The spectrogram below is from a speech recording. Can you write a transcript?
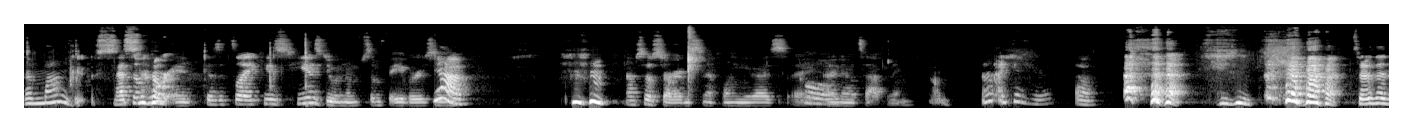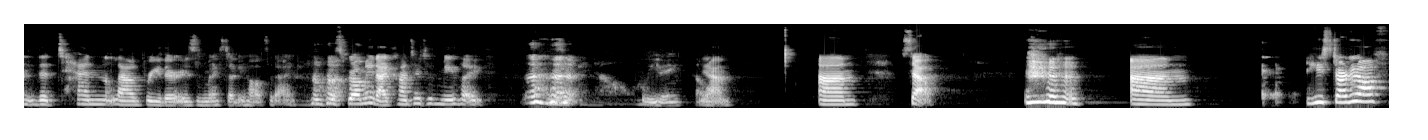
the mongoose." That's So- important because it's like he's he is doing them some favors. Yeah. I'm so sorry. I'm sniffling, you guys. I, Oh. I know it's happening. Uh, I can't hear it. Oh. Instead of the, the 10 loud breathers in my study hall today. This girl made eye contact with me like, I like, I know. Bleeding. Help. Yeah. Um, so, um, he started off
